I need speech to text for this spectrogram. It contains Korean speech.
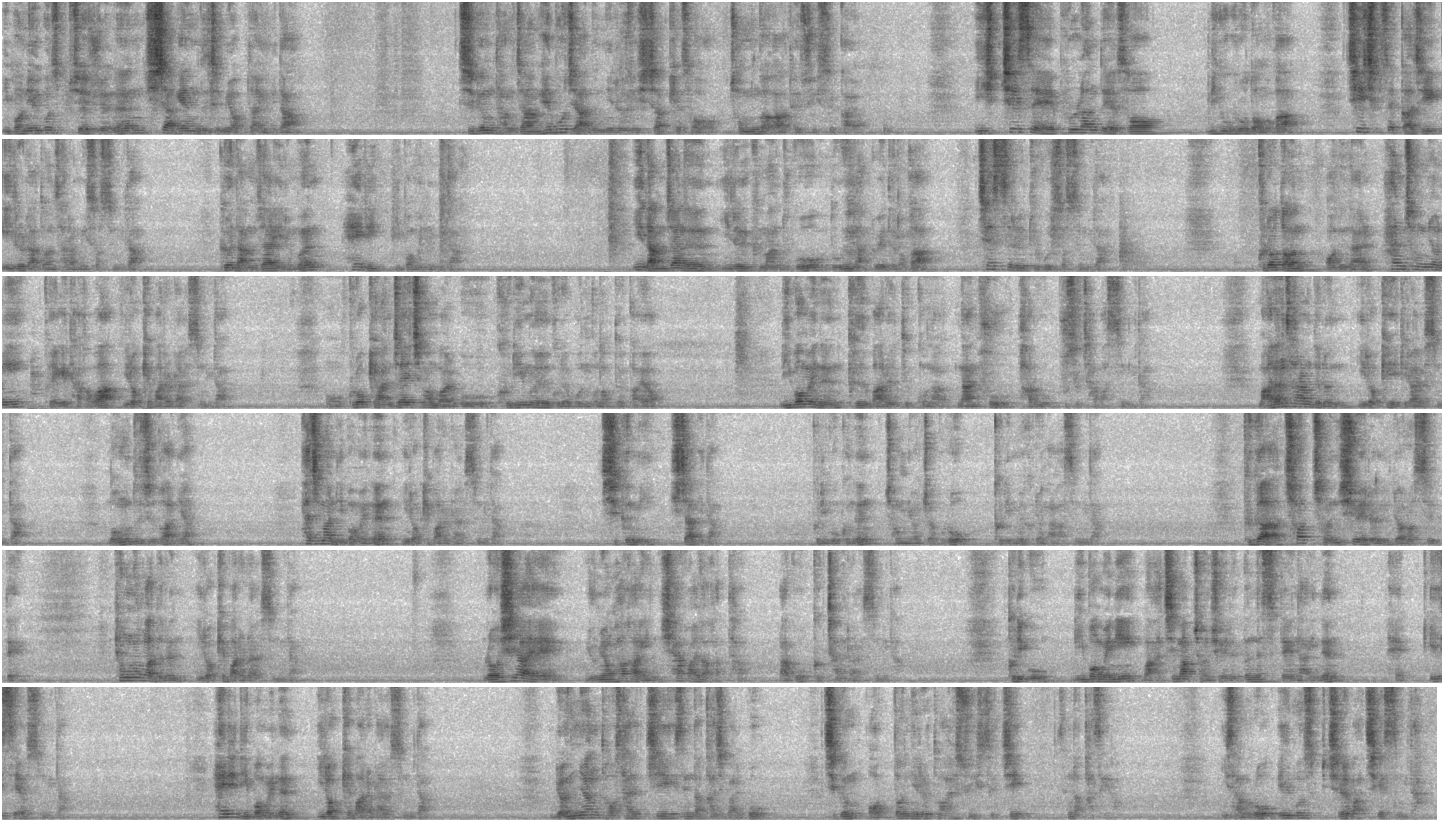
이번 1분 스피치의 주제는 시작엔 늦음이 없다입니다. 지금 당장 해보지 않은 일을 시작해서 전문가가 될 수 있을까요? 27세에 폴란드에서 미국으로 넘어가 70세까지 일을 하던 사람이 있었습니다. 그 남자의 이름은 해리 리버맨입니다. 이 남자는 일을 그만두고 노인학교에 들어가 체스를 두고 있었습니다. 그러던 어느 날 한 청년이 그에게 다가와 이렇게 말을 하였습니다. 어, 그렇게 앉아있지만 말고 그림을 그려보는 건 어떨까요? 리버맨은 그 말을 듣고 난 후 바로 붓을 잡았습니다. 많은 사람들은 이렇게 얘기를 하였습니다. 너무 늦은 거 아니야? 하지만 리버맨은 이렇게 말을 하였습니다. 지금이 시작이다. 그리고 그는 정열적으로 그림을 그려 나갔습니다. 그가 첫 전시회를 열었을 때 평론가들은 이렇게 말을 하였습니다. 러시아의 유명 화가인 샤갈과 같아 라고 극찬을 하였습니다. 그리고 리버맨이 마지막 전시회를 끝냈을 때의 나이는 101세였습니다. 해리 리버맨은 이렇게 말을 하였습니다. 몇 년 더 살지 생각하지 말고 지금 어떤 일을 더 할 수 있을지 생각하세요. 이상으로 1분 스피치를 마치겠습니다.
